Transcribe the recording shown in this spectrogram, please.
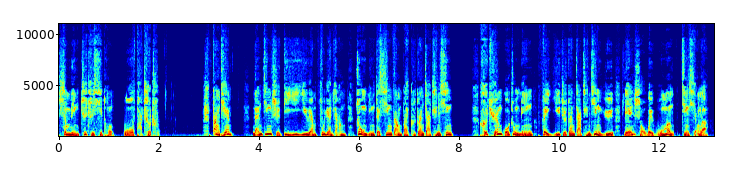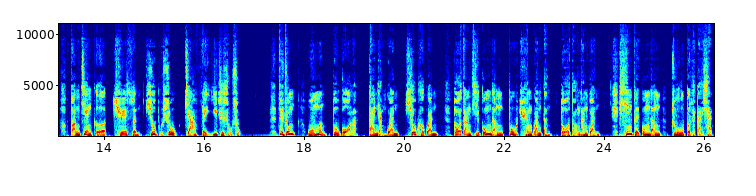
生命支持系统无法撤除。当天，南京市第一医院副院长、著名的心脏外科专家陈星。和全国著名肺移植专家陈静瑜联手为吴梦进行了防间隔缺损修补术加肺移植手术，最终吴梦度过了感染关、休克关、多脏器功能不全关等多道难关，心肺功能逐步的改善。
